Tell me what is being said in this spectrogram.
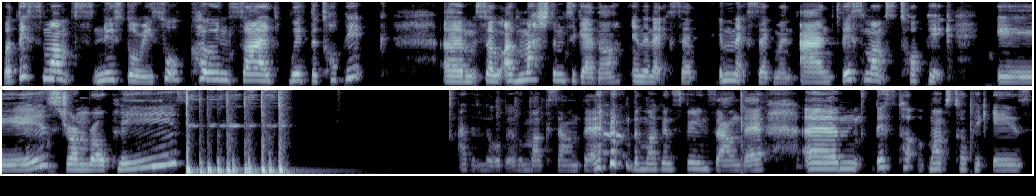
but this month's news story sort of coincides with the topic. Um, so I've mashed them together in the next se- in the next segment, and this month's topic is drum roll, please added a little bit of a mug sound there, the mug and spoon sound there. Um, this top, month's topic is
